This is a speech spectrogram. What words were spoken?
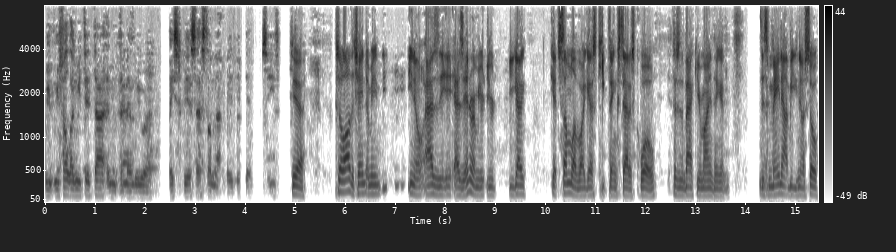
we, we felt like we did that, and, and then we were basically assessed on that really at the end of the season. Yeah. So a lot of the change. I mean, you know, as the as interim, you're you're you got to get some level, I guess, keep things status quo because in the back of your mind thinking, this may not be, you know, so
